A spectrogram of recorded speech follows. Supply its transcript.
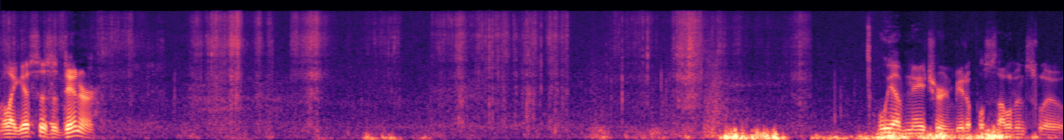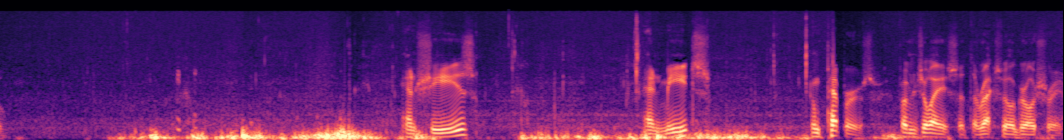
Well, I guess this is dinner. We have nature in beautiful Sullivan Slough. and cheese and meats and peppers from Joyce at the Rexville Grocery.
